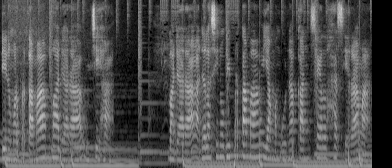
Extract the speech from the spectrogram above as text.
Di nomor pertama, Madara Uchiha. Madara adalah shinobi pertama yang menggunakan sel Hashirama.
